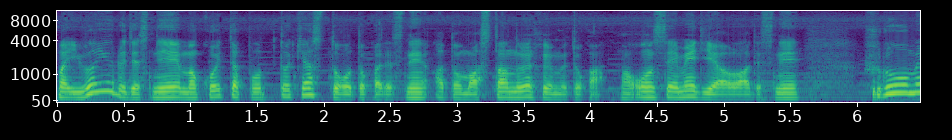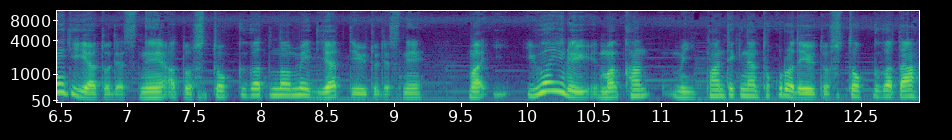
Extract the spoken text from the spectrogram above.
まあ、いわゆるですね、まあ、こういったポッドキャストとかですね、あとまあスタンド FM とか、まあ、音声メディアはですね、フローメディアとですね、あとストック型のメディアっていうとですね、まあ、いわゆる、まあ、一般的なところで言うと、ストック型、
